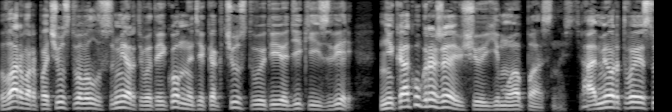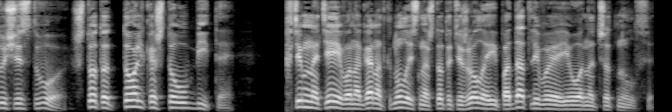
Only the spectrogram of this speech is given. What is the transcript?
Варвар почувствовал смерть в этой комнате, как чувствует ее дикий зверь, не как угрожающую ему опасность, а мертвое существо, что-то только что убитое. В темноте его нога наткнулась на что-то тяжелое и податливое, и он отшатнулся.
